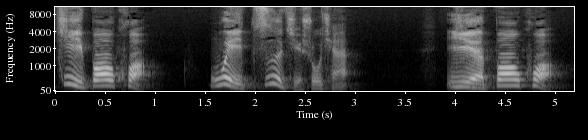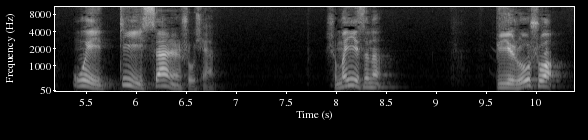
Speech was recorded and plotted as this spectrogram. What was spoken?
既包括为自己收钱，也包括为第三人收钱。什么意思呢？比如说，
